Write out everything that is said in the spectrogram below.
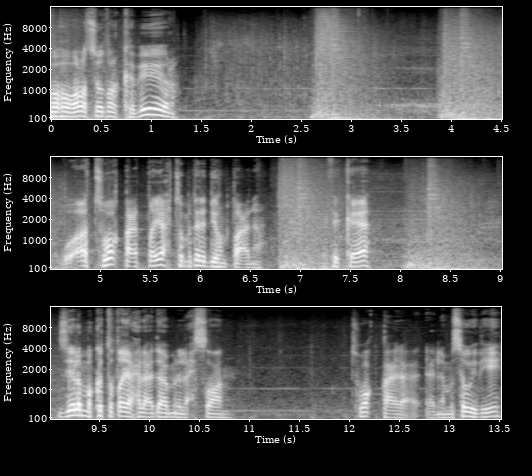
اوه والله تسوي ضرب كبير. واتوقع طيحتهم مدري اديهم طعنة. فكه زي لما كنت اطيح الاعداء من الحصان أتوقع يعني لما أسوي ذي.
